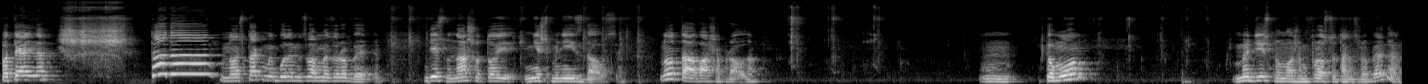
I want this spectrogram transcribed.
пательня. шш, Та-да! Ну ось так ми будемо з вами зробити. Дійсно, нащо той ніж мені і здався. Ну та, ваша правда. Тому ми дійсно можемо просто так зробити.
